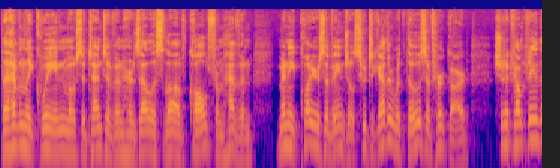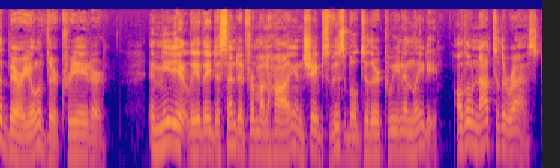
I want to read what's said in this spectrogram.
The heavenly queen, most attentive in her zealous love, called from heaven many choirs of angels who, together with those of her guard, should accompany the burial of their Creator. Immediately they descended from on high in shapes visible to their queen and lady, although not to the rest.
